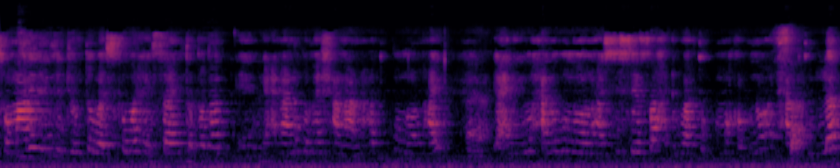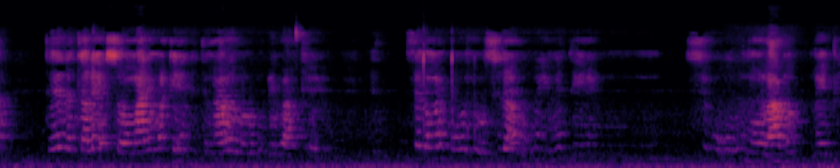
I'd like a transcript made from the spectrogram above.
soomaalida inta joogta waa iska warhaysaa inta badan yani anaga meeshaan aan hadda ku noolnahay yani waxaan ugu noolnahay si seef ah. dhibaato kuma qabno alxamdulilah teeda kale soomaali marka inka timaalada lagu dhibaateeyo isaga marka wuxuu sidaan ugu yimid si uu ugu noolaado maybe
